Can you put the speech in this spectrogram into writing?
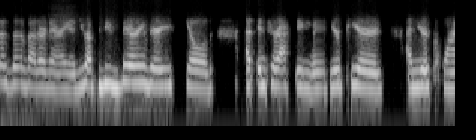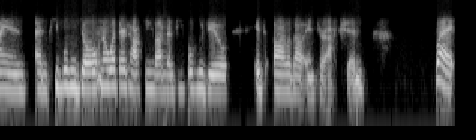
as a veterinarian. You have to be very, very skilled at interacting with your peers and your clients and people who don't know what they're talking about and people who do. It's all about interaction. But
